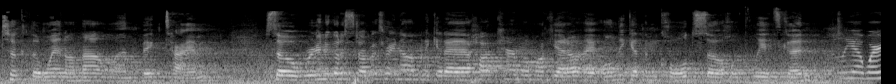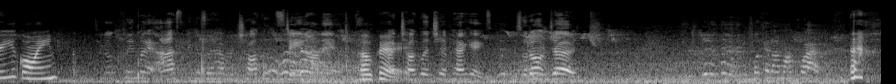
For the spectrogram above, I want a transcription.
took the win on that one big time. So we're gonna go to Starbucks right now. I'm gonna get a hot caramel macchiato. I only get them cold, so hopefully it's good. Leah, where are you going? To go clean my ass because I have a chocolate stain on it. Okay. My chocolate chip pancakes. So don't judge. Looking at my quack.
